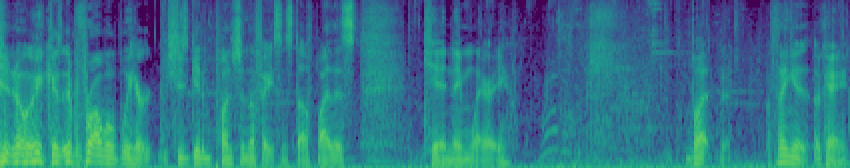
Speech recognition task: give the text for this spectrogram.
You know, because it probably hurt. She's getting punched in the face and stuff by this kid named Larry. But the thing is, okay,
